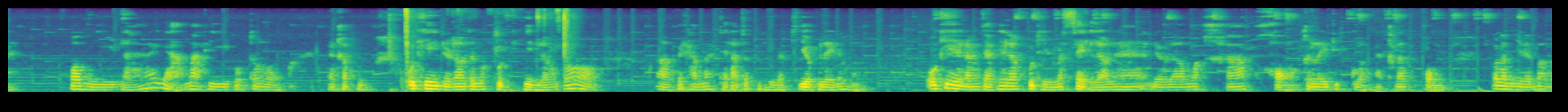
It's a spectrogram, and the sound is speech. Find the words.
นะเพราะมีหลายอย่างมากที่ผมต้องลงนะครับผมโอเค เดี๋ยวเราจะมาขุดหินแล้วก็ ไปทำนะแต่เราจะขุดหินแบบเดียวไปเลยนะผมโอเค หลังจากที่เราขุดหินมาเสร็จแล้วนะฮะเดี๋ยวเรามาคราฟของกันเลยดีกว่านะครับ ผมว่าเรามีอะไรบ้าง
